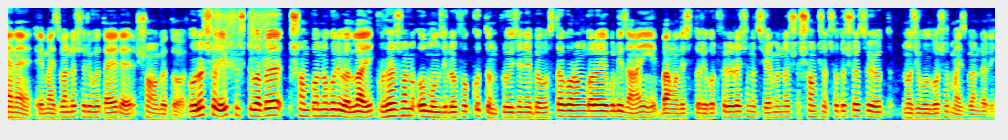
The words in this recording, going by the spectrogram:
এনে এ মাইজবান্ডা শরীফ তাইরে সমবেত ওরস শরীফ সুষ্ঠুভাবে সম্পন্ন করিবার লাই প্রশাসন ও মঞ্জিলের পক্ষতুন প্রয়োজনীয় ব্যবস্থা গ্রহণ করে বলে জানাই বাংলাদেশ তরিকট ফেডারেশনের চেয়ারম্যান সংসদ সদস্য সৈয়দ নজিবুল বসর মাইজবান্ডারি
